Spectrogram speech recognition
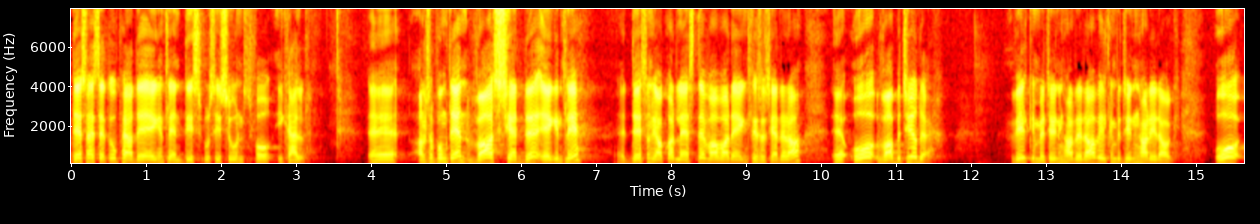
Det som jeg setter opp her, det er egentlig en disposisjon for i kveld. Eh, altså Punkt 1. Hva skjedde egentlig? Eh, det som vi akkurat leste, hva var det egentlig som skjedde da? Eh, og hva betyr det? Hvilken betydning har det da? Hvilken betydning har det i dag? Og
